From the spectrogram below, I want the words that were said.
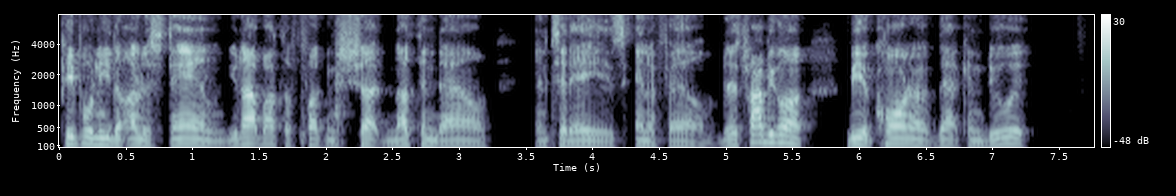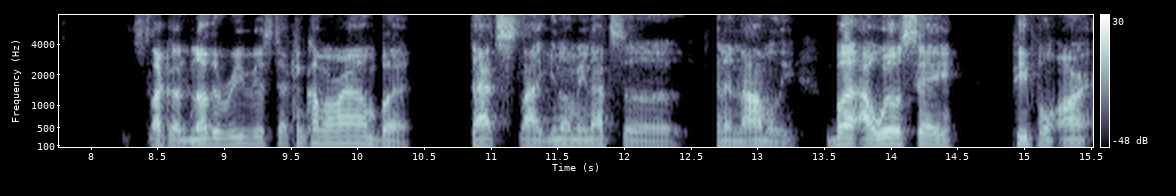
people need to understand you're not about to fucking shut nothing down in today's NFL. There's probably going to be a corner that can do it. It's like another Revis that can come around, but that's like, you know what I mean? That's a an anomaly. But I will say people aren't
